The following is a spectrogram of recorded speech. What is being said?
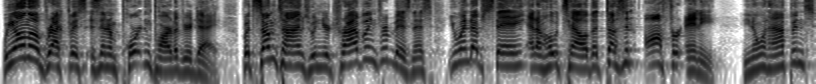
We all know breakfast is an important part of your day, but sometimes when you're traveling for business, you end up staying at a hotel that doesn't offer any. You know what happens?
